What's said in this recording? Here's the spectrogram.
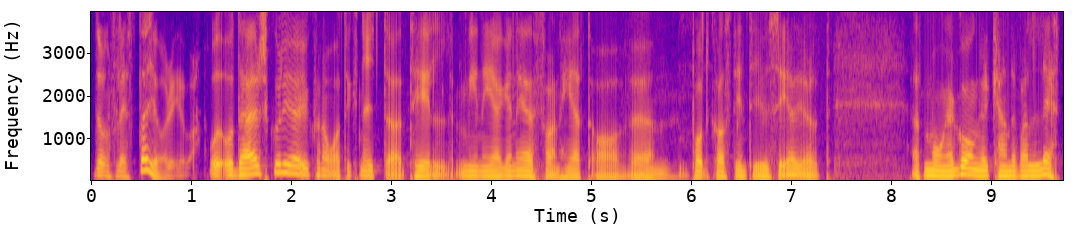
de flesta gör det ju. Va? Och, och där skulle jag ju kunna återknyta till min egen erfarenhet av um, podcastintervjuserier. Att, att många gånger kan det vara lätt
